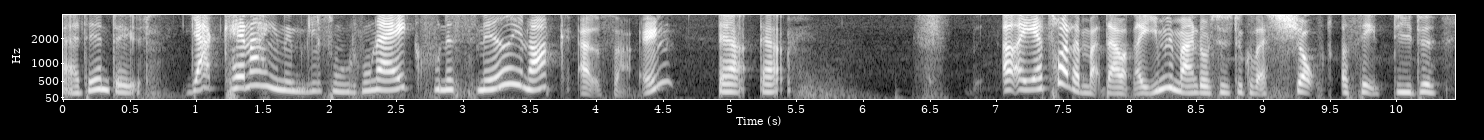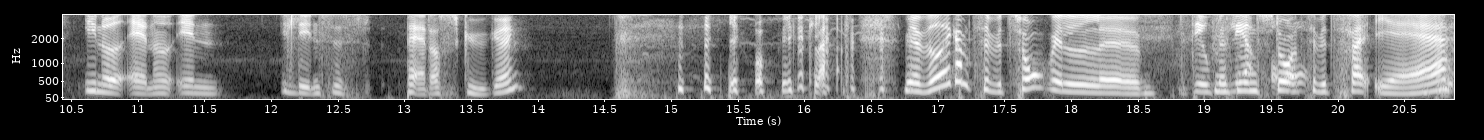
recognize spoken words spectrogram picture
Ja, det er en del. Jeg kender hende en lille smule. Hun er ikke, hun er snedig nok, altså, ikke? Ja, ja. Og jeg tror, der, der er rimelig mange, der synes, det kunne være sjovt at se Ditte i noget andet end i Linses patters skygge, ikke? jo, helt klart. Men jeg ved ikke, om TV2 vil... Øh, Det er jo med flere sådan en stor år, TV3... Ja.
